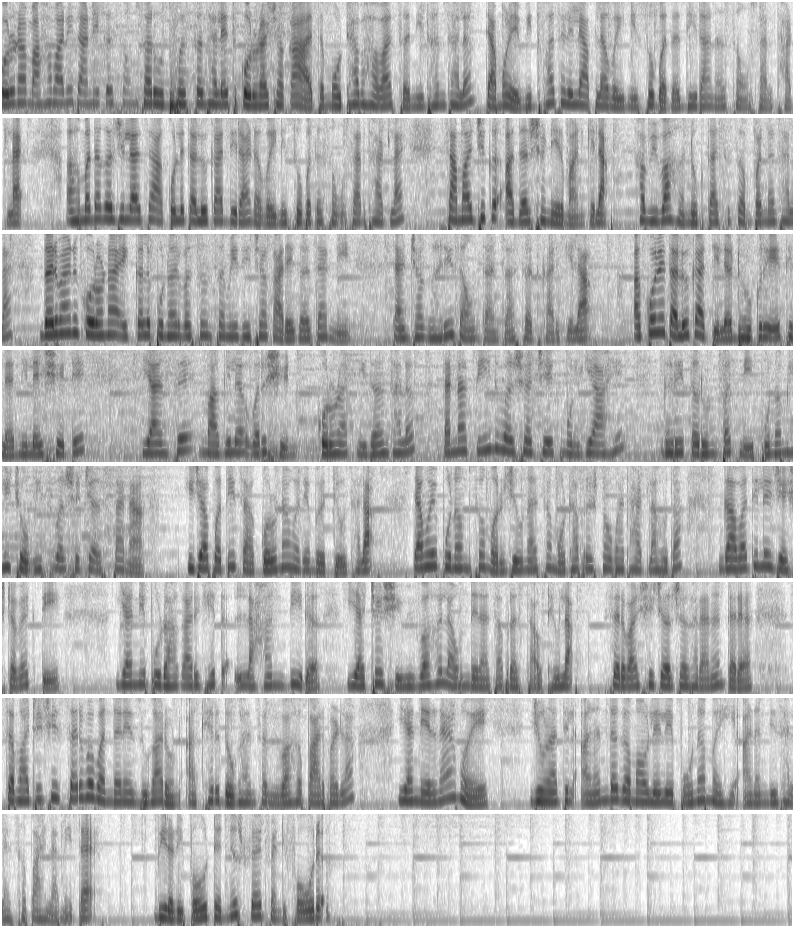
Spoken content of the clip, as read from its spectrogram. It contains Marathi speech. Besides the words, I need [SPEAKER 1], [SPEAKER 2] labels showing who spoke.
[SPEAKER 1] कोरोना महामारीत अनेक संसार उद्ध्वस्त झालेत. कोरोनाच्या काळात मोठ्या भावाचं निधन झालं. त्यामुळे विधवा झालेल्या आपल्या वहिनीसोबत दिरानं संसार थाटलाय. अहमदनगर जिल्ह्याचा अकोले तालुक्यात दिरानं वहिनीसोबत संसार थाटलाय. सामाजिक आदर्श निर्माण केला. हा विवाह नुकताच संपन्न झाला. दरम्यान कोरोना एकल पुनर्वसन समितीच्या कार्यकर्त्यांनी त्यांच्या घरी जाऊन त्यांचा सत्कार केला. अकोले तालुक्यातील ढोकरे येथील निलेश शेटे यांचे मागील वर्षी कोरोनात निधन झालं. त्यांना तीन वर्षाची एक मुलगी आहे. घरी तरुण पत्नी पूनम ही चोवीस वर्षाची असताना हिच्या पतीचा कोरोनामध्ये मृत्यू झाला. त्यामुळे पूनमसमोर जीवनाचा मोठा प्रश्न उभा थाटला होता. गावातील ज्येष्ठ व्यक्ती यांनी पुढाकार घेत लहान दीर याच्याशी विवाह लावून देण्याचा प्रस्ताव ठेवला. सर्वांशी चर्चा झाल्यानंतर समाजाची सर्व बंधने झुगारून अखेर दोघांचा विवाह पार पडला. या निर्णयामुळे जीवनातील आनंद गमावलेले पूनमही आनंदी झाल्याचं पाहायला मिळत आहे bureau report news twenty four.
